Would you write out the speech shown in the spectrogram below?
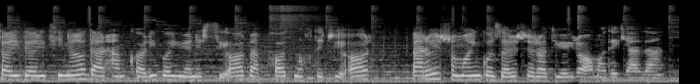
سالیداریتی ناو در همکاری با UNHCR و پاد نقطه جی آر برای شما این گزارش رادیویی را آماده کردند.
